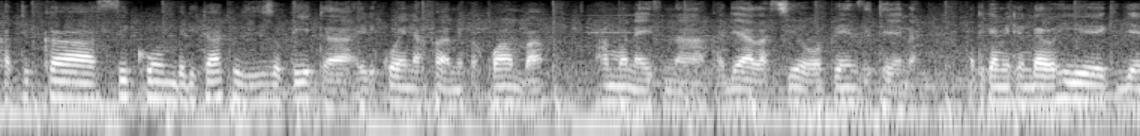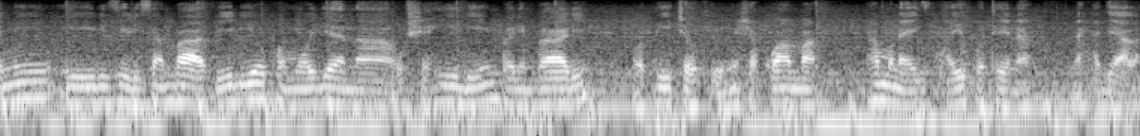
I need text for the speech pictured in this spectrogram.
katika siku mbili tatu zilizopita, ilikuwa inafahamika kwamba Harmonize na Kajala sio wapenzi tena. Katika mitandao hiyo ya kijamii zilisambaa video pamoja na ushahidi mbalimbali wa picha ukionyesha kwamba Harmonize hayupo tena na Kajala,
